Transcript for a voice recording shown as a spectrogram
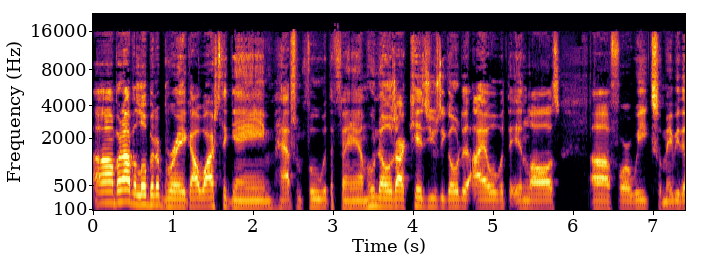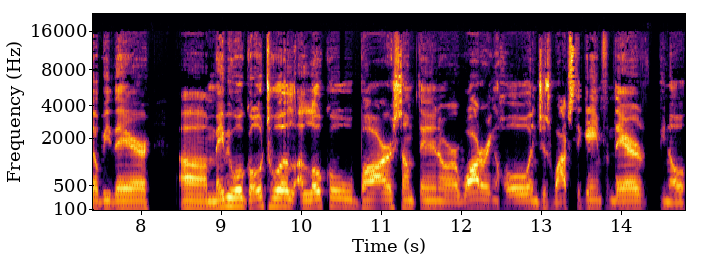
Uh, but I have a little bit of break. I'll watch the game, have some food with the fam. Who knows? Our kids usually go to Iowa with the in-laws uh, for a week, so maybe they'll be there. Um, maybe we'll go to a, a, local bar or something or a watering hole and just watch the game from there. You know,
